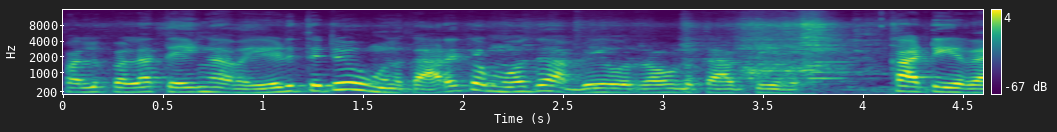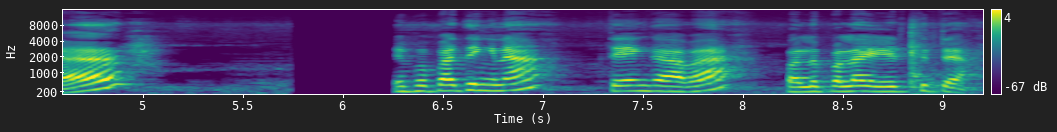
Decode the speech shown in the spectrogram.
பல்லு பல்லாக தேங்காவை எடுத்துகிட்டு உங்களுக்கு அரைக்கும் போது அப்படியே ஒரு ரவுண்டு காட்டிடுறேன் காட்டிடுறேன். இப்போ பார்த்தீங்கன்னா தேங்காவை பல்லு பல்லாக எடுத்துட்டேன்.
